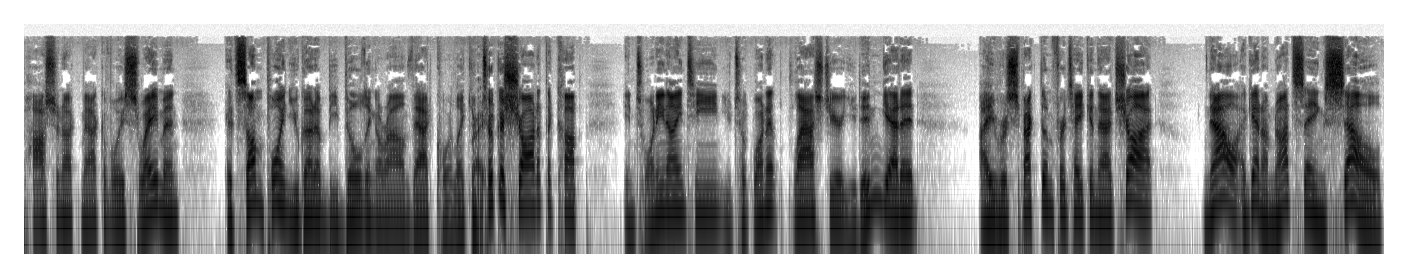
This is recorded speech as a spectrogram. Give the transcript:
Pastrnak, McAvoy, Swayman. At some point, you got to be building around that core. Like you Right. took a shot at the cup in 2019. You took one at last year. You didn't get it. I respect them for taking that shot. Now, again, I'm not saying sell,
